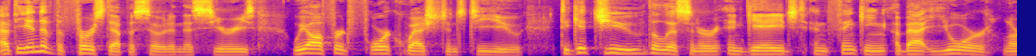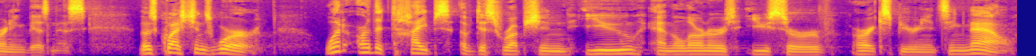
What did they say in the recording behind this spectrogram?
At the end of the first episode in this series, we offered four questions to you to get you, the listener, engaged and thinking about your learning business. Those questions were What are the types of disruption you and the learners you serve are experiencing now?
